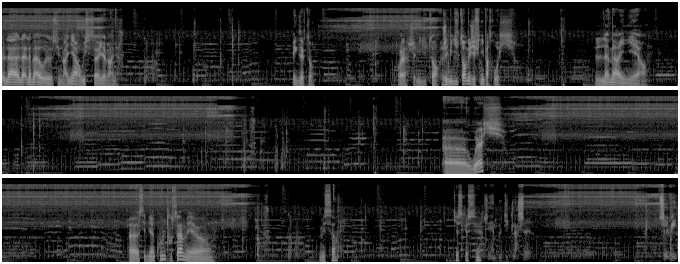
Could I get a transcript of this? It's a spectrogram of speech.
la... la, la... Oh, c'est une marinière Oui, c'est ça, il y a la marinière. Exactement. Voilà, j'ai mis du temps. J'ai mis du temps, mais j'ai fini par trouver. La marinière. Euh, ouais. Euh, c'est bien cool tout ça, mais... Euh... Mais ça... Qu'est-ce que c'est? C'est un petit classeur. C'est vide.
